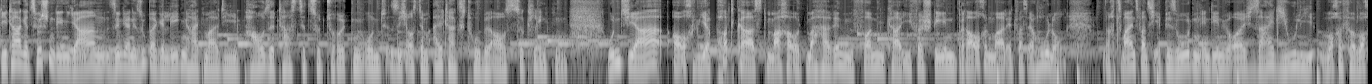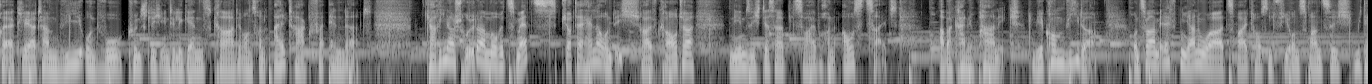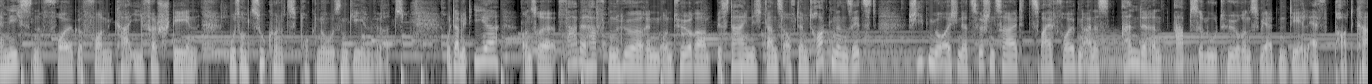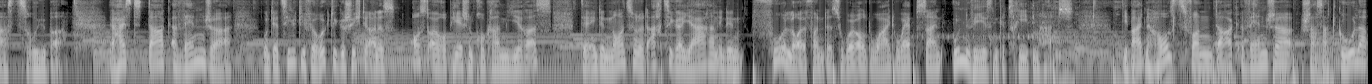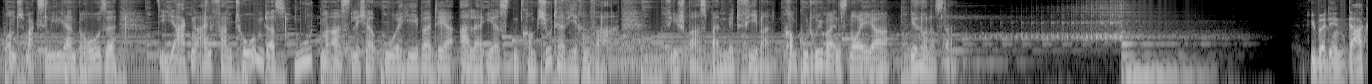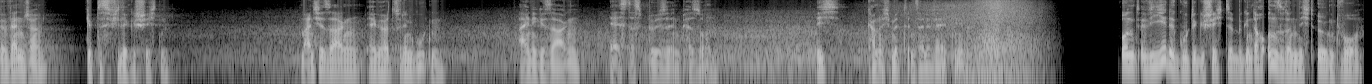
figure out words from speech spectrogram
Die Tage zwischen den Jahren sind ja eine super Gelegenheit, mal die Pause-Taste zu drücken und sich aus dem Alltagstrubel auszuklinken. Und ja, auch wir Podcast-Macher und Macherinnen von KI Verstehen brauchen mal etwas Erholung. Nach 22 Episoden, in denen wir euch seit Juli Woche für Woche erklärt haben, wie und wo künstliche Intelligenz gerade unseren Alltag verändert. Karina Schröder, Moritz Metz, Piotr Heller und ich, Ralf Krauter, nehmen sich deshalb zwei Wochen Auszeit. Aber keine Panik. Wir kommen wieder. Und zwar am 11. Januar 2024 mit der nächsten Folge von KI Verstehen, wo es um Zukunftsprognosen gehen wird. Und damit ihr, unsere fabelhaften Hörerinnen und Hörer, bis dahin nicht ganz auf dem Trockenen sitzt, schieben wir euch in der Zwischenzeit zwei Folgen eines anderen absolut hörenswerten DLF-Podcasts rüber. Er heißt Dark Avenger und erzählt die verrückte Geschichte eines osteuropäischen Programmierers, der in den 1980er Jahren in den Vorläufern des World Wide Web sein Unwesen getrieben hat. Die beiden Hosts von Dark Avenger, Shazad Golab und Maximilian Brose, die jagen ein Phantom, das mutmaßlicher Urheber der allerersten Computerviren war. Viel Spaß beim Mitfiebern. Kommt gut rüber ins neue Jahr. Wir hören uns dann. Über den Dark Avenger gibt es viele Geschichten. Manche sagen, er gehört zu den Guten. Einige sagen, er ist das Böse in Person. Ich kann euch mit in seine Welt nehmen. Und wie jede gute Geschichte beginnt auch unsere nicht irgendwo,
